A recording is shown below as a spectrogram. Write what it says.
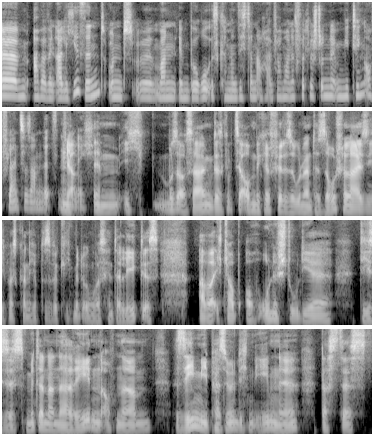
Ähm, aber wenn alle hier sind und äh, man im Büro ist, kann man sich dann auch einfach mal eine Viertelstunde im Meeting offline zusammensetzen, Ja, ich. ähm, ich muss auch sagen, das gibt es ja auch einen Begriff für das sogenannte Socializing. Ich weiß gar nicht, ob das wirklich mit irgendwas hinterlegt ist. Aber ich glaube, auch ohne Studie, dieses Miteinanderreden auf einer semi-persönlichen Ebene, dass das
